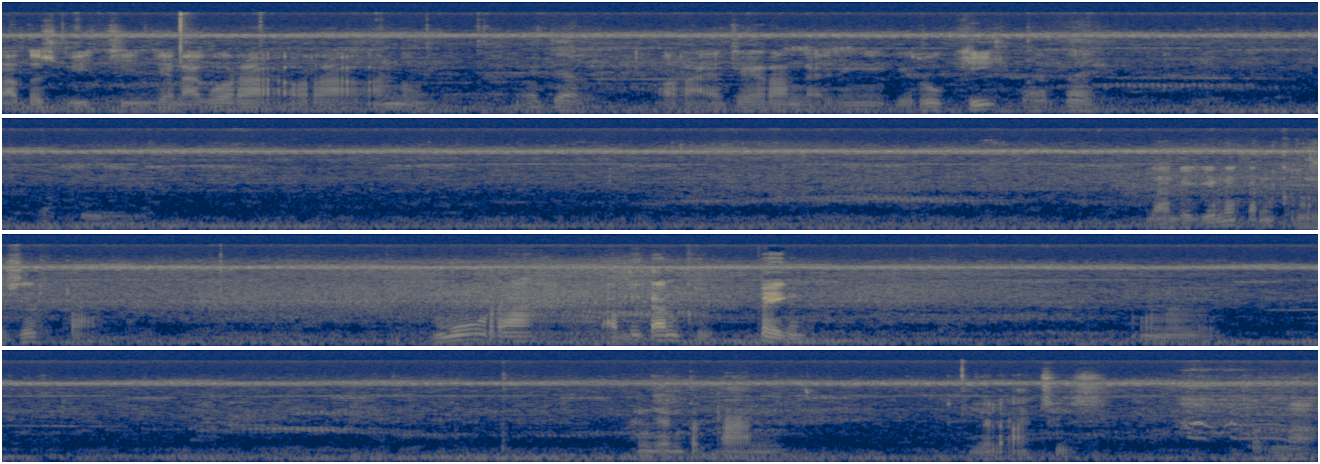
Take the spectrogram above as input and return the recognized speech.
100 biji. Jen aku ora ora anu, ora eceran lek sing iki rugi. Partai. Lah nek kene kan grosir tok. Murah, tapi kan. Ngono lho. Anjen petani. Ya lek ajis. Ternak.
